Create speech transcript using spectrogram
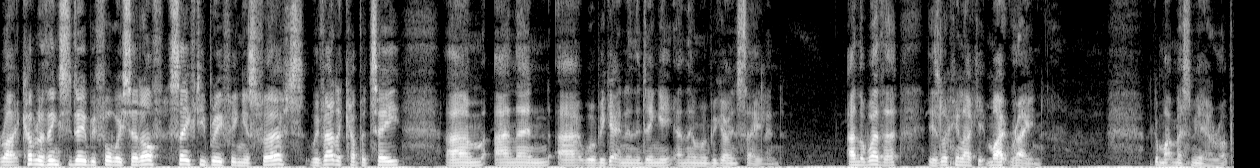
Right, a couple of things to do before we set off. Safety briefing is first. We've had a cup of tea, um, and then uh, we'll be getting in the dinghy, and then we'll be going sailing. And the weather is looking like it might rain. It might mess my hair up.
